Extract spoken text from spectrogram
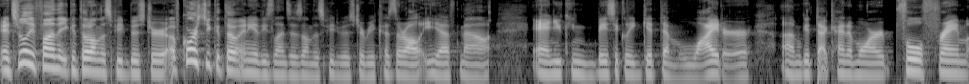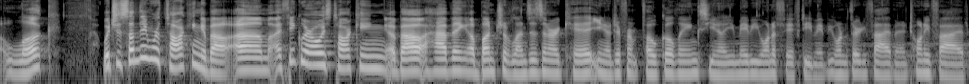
And it's really fun that you can throw it on the speed booster. Of course, you could throw any of these lenses on the speed booster because they're all EF mount and you can basically get them wider, um, get that kind of more full frame look which is something worth talking about. Um, I think we're always talking about having a bunch of lenses in our kit, you know, different focal lengths. You know, you maybe want a 50, maybe you want a 35 and a 25.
